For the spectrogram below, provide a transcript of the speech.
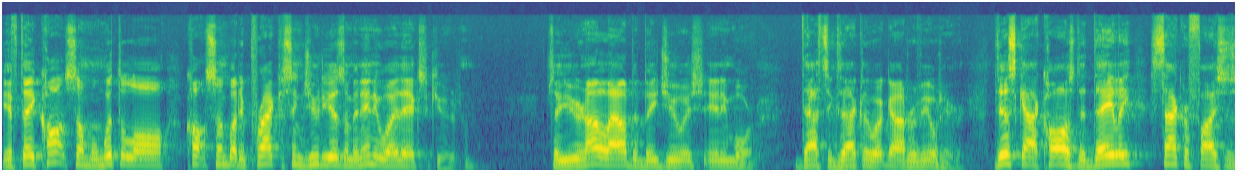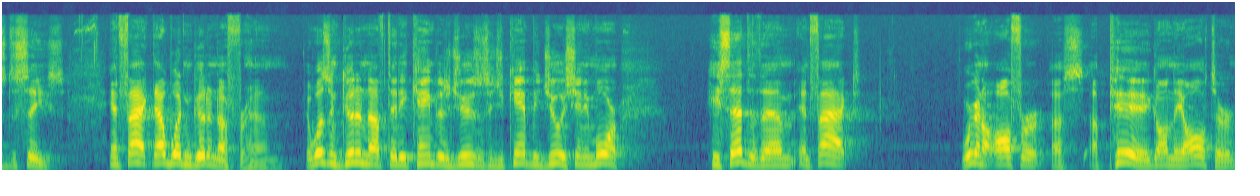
If they caught someone with the law, caught somebody practicing Judaism in any way, they executed them. So you're not allowed to be Jewish anymore. That's exactly what God revealed here. This guy caused the daily sacrifices to cease. In fact, that wasn't good enough for him. It wasn't good enough that he came to the Jews and said, You can't be Jewish anymore. He said to them, In fact, we're going to offer a, a, pig on the altar,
